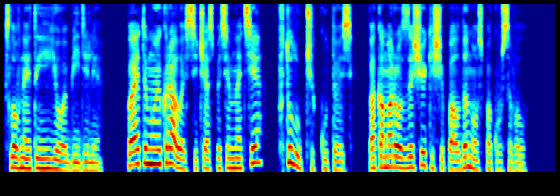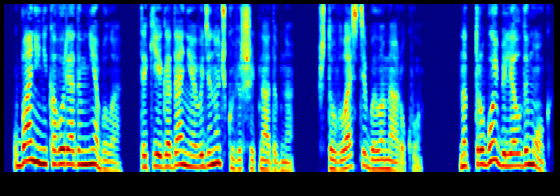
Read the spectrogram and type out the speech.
словно это ее обидели. Поэтому и кралась сейчас по темноте, в тулупчик кутаясь, пока мороз за щеки щипал да нос покусывал. У бани никого рядом не было, такие гадания в одиночку вершить надобно, что власти было на руку. Над трубой белел дымок,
